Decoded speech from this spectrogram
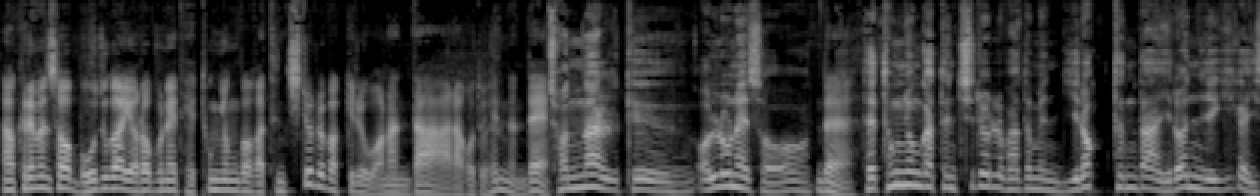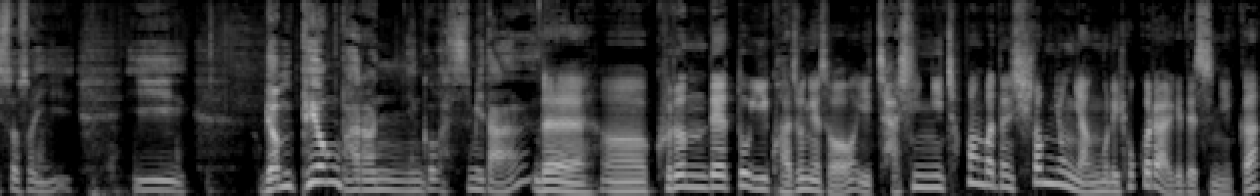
아, 그러면서 모두가 여러분의 대통령과 같은 치료를 받기를 원한다라고도 했는데 전날 그 언론에서 네. 대통령 같은 치료를 받으면 1억 든다 이런 얘기가 있어서 이, 이 면피용 발언인 것 같습니다. 네. 어, 그런데 또 이 과정에서 이 자신이 처방받은 실험용 약물의 효과를 알게 됐으니까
